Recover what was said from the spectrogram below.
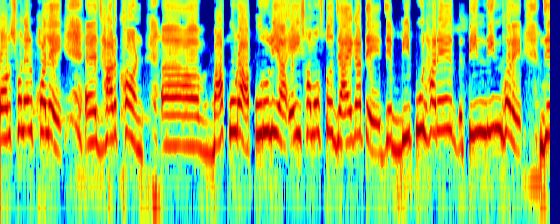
বর্ষণের ফলে ঝাড়খণ্ড বাঁকুড়া, পুরুলিয়া এই সমস্ত জায়গাতে যে বিপুল হারে তিন দিন ধরে যে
